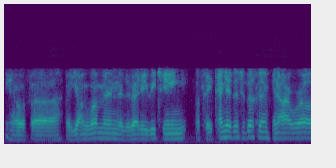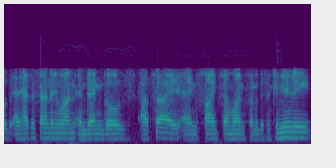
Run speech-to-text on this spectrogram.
you know, if a, a young woman is already reaching, let's say, 10 years into in our world and hasn't found anyone, and then goes outside and finds someone from a different community,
